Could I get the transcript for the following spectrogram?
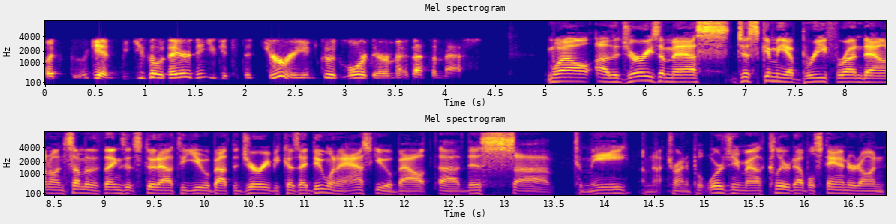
But again, you go there, then you get to the jury, and good lord, there that's a mess. Well, uh, the jury's a mess. Just give me a brief rundown on some of the things that stood out to you about the jury, because I do want to ask you about uh, this. Uh, to me, I'm not trying to put words in your mouth. Clear double standard on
